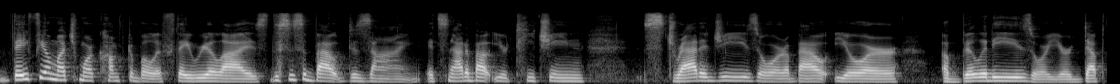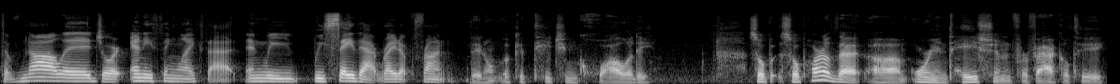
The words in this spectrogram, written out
They feel much more comfortable if they realize this is about design. It's not about your teaching strategies or about your abilities or your depth of knowledge or anything like that. And we, we say that right up front. They don't look at teaching quality. So, so part of that um, orientation for faculty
